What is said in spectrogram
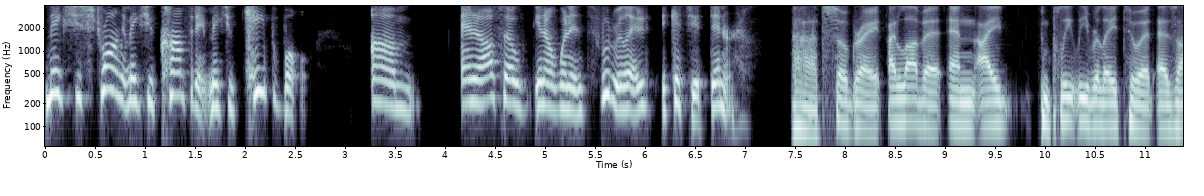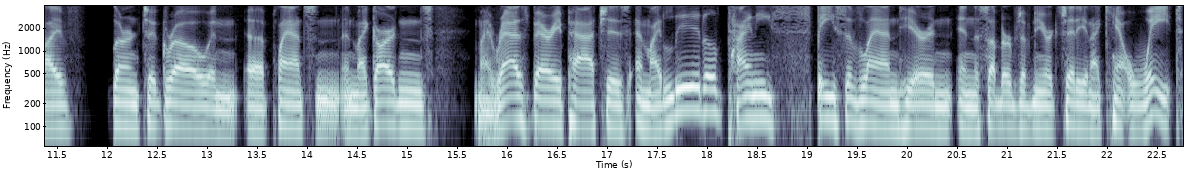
makes you strong. It makes you confident. It makes you capable. Um, and it also, you know, when it's food related, it gets you dinner. Ah, it's so great. I love it. And I completely relate to it as I've learned to grow and uh, plants and, and my gardens my raspberry patches and my little tiny space of land here in, in the suburbs of New York City. And I can't wait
